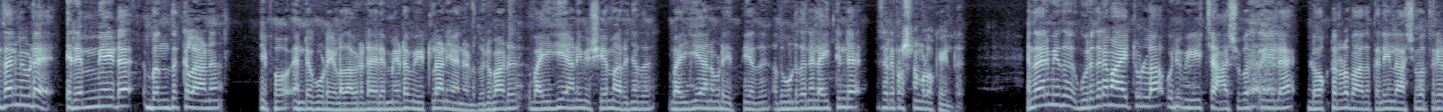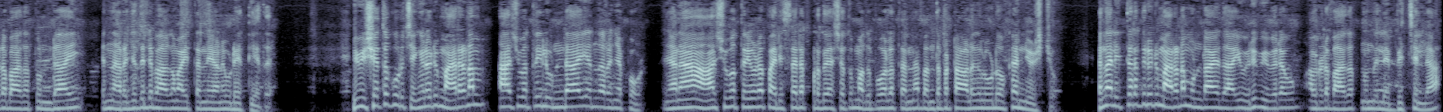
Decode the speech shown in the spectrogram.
എന്തായാലും ഇവിടെ രമ്യയുടെ ബന്ധുക്കളാണ് ഇപ്പോ എന്റെ കൂടെയുള്ളത്. അവരുടെ രമ്യയുടെ വീട്ടിലാണ് ഞാനുള്ളത്. ഒരുപാട് വൈകിയാണ് ഈ വിഷയം അറിഞ്ഞത്. വൈകിയാണ് ഇവിടെ എത്തിയത്. അതുകൊണ്ട് തന്നെ ലൈറ്റിന്റെ ചെറിയ പ്രശ്നങ്ങളൊക്കെ ഉണ്ട്. എന്തായാലും ഇത് ഗുരുതരമായിട്ടുള്ള ഒരു വീഴ്ച ആശുപത്രിയിലെ ഡോക്ടറുടെ ഭാഗത്ത് അല്ലെങ്കിൽ ആശുപത്രിയുടെ ഭാഗത്തുണ്ടായി എന്നറിഞ്ഞതിന്റെ ഭാഗമായി തന്നെയാണ് ഇവിടെ എത്തിയത്. ഈ വിഷയത്തെക്കുറിച്ച് ഇങ്ങനെ ഒരു മരണം ആശുപത്രിയിൽ ഉണ്ടായി എന്നറിഞ്ഞപ്പോൾ ഞാൻ ആ ആശുപത്രിയുടെ പരിസര പ്രദേശത്തും അതുപോലെ തന്നെ ബന്ധപ്പെട്ട ആളുകളോടും ഒക്കെ അന്വേഷിച്ചു. എന്നാൽ ഇത്തരത്തിലൊരു മരണം ഉണ്ടായതായി ഒരു വിവരവും അവരുടെ ഭാഗത്തു നിന്ന് ലഭിച്ചില്ല.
